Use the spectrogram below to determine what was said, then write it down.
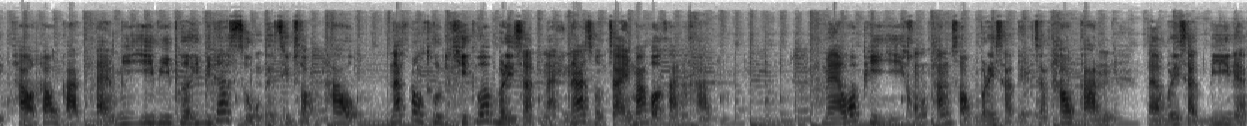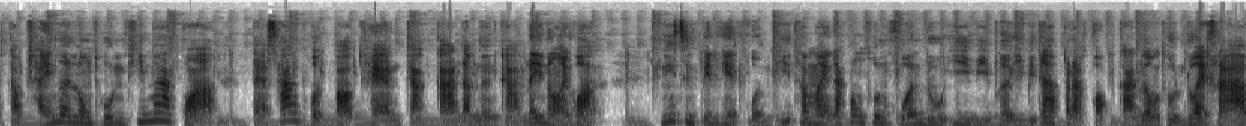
10 เท่าเท่ากัน แต่มี EV per EBITDA สูงถึง 12 เท่า นักลงทุนคิดว่าบริษัทไหนน่าสนใจมากกว่ากันครับ แม้ว่า PE ของทั้ง 2 บริษัทเนี่ยจะเท่ากัน แต่บริษัท B เนี่ยกับใช้เงินลงทุนที่มากกว่า แต่สร้างผลตอบแทนจากการดำเนินการได้น้อยกว่า นี่จึงเป็นเหตุผลที่ทำไมนักลงทุนควรดู EV per EBITDA ประกอบการลงทุนด้วยครับ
